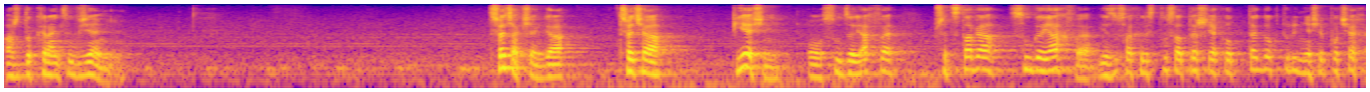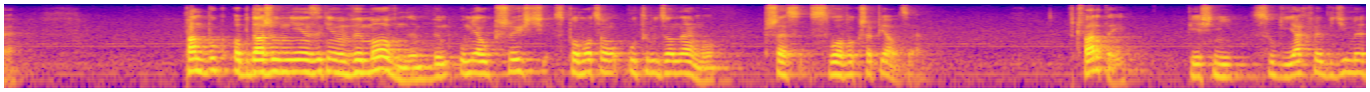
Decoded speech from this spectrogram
aż do krańców ziemi. Trzecia księga, trzecia pieśń o słudze Jahwe przedstawia sługę Jahwe, Jezusa Chrystusa też jako tego, który niesie pociechę. Pan Bóg obdarzył mnie językiem wymownym, bym umiał przyjść z pomocą utrudzonemu przez słowo krzepiące. W czwartej pieśni sługi Jahwe widzimy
